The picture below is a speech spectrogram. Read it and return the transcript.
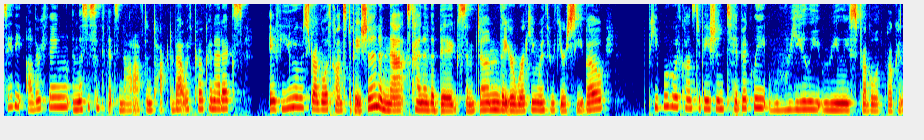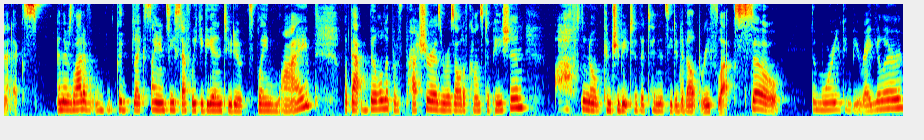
say the other thing, and this is something that's not often talked about with prokinetics, if you struggle with constipation and that's kind of the big symptom that you're working with with your SIBO, people who with constipation typically really, really struggle with prokinetics. And there's a lot of good, like, sciencey stuff we could get into to explain why. But that buildup of pressure as a result of constipation often will contribute to the tendency to develop reflux. So, the more you can be regular,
